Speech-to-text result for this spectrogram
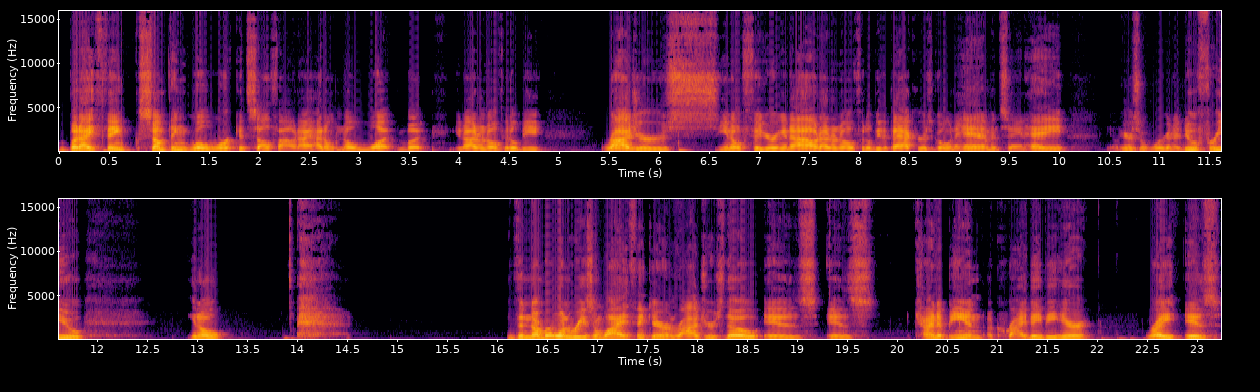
but I think something will work itself out. I, I don't know what, but you know, I don't know if it'll be Rodgers, you know, figuring it out. I don't know if it'll be the Packers going to him and saying, "Hey, here's what we're going to do for you." You know, the number one reason why I think Aaron Rodgers though is is kind of being a crybaby here right, is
